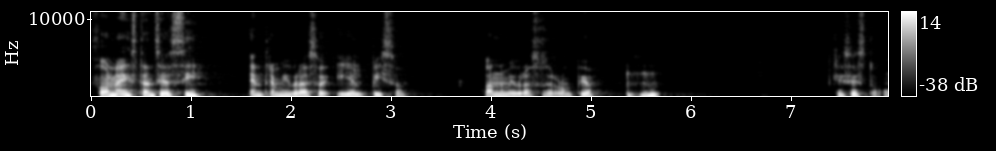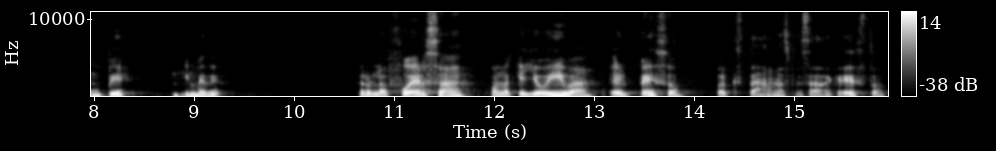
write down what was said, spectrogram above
Fue una distancia así, entre mi brazo y el piso cuando mi brazo se rompió. ¿Qué es esto? ¿Un pie y medio? Pero la fuerza con la que yo iba, el peso, porque estaba más pesada que esto,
